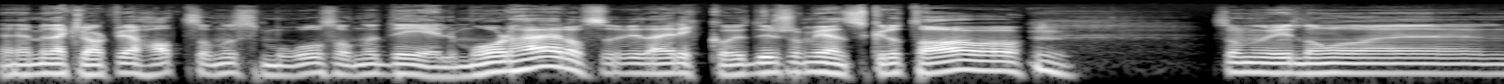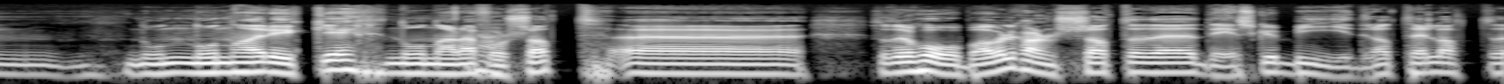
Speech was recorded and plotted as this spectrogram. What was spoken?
Eh, men det er klart vi har hatt sånne små sånne delmål her. Altså det er rekorder som vi ønsker å ta. og mm. Som vil nå eh, Noen, noen har ryket, noen er der fortsatt. Eh, så dere håpa vel kanskje at det, det, skulle bidra til at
